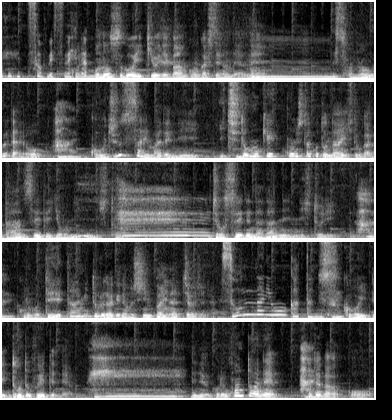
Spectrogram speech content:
そうですね。これものすごい勢いで晩婚化してるんだよね。ん。でその上だよ。はい。50歳までに一度も結婚したことない人が男性で4人に1人。女性で7人に1人。はい。これもうデータ見とるだけでも心配になっちゃうじゃない。そんなに多かったんですすねごい。でどんどん増えてんだよ。へえでねこれ本当はねはい例えばこ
